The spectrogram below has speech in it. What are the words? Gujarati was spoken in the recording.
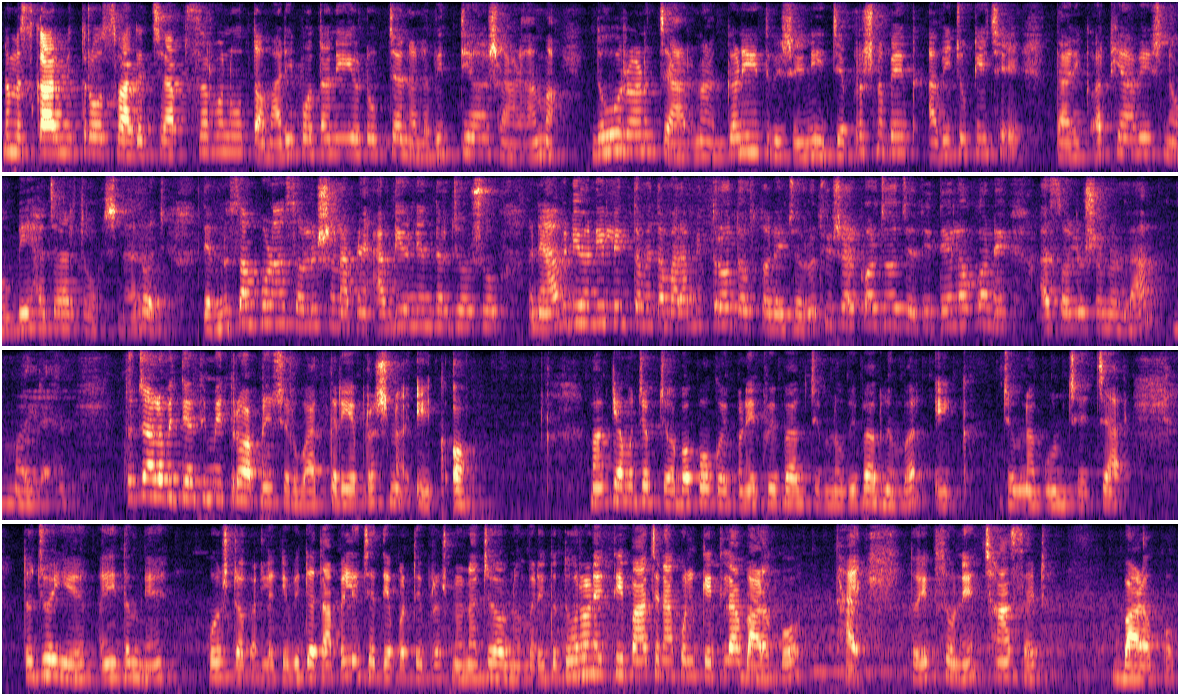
નમસ્કાર મિત્રો, સ્વાગત છે આપ સર્વનું તમારી પોતાની યુટ્યુબ ચેનલ વિદ્યાશાળામાં. ધોરણ ચારના ગણિત વિષયની જે પ્રશ્ન બેંક આવી ચૂકી છે, તારીખ અઠ્યાવીસ નવ બે હજાર ચોવીસના રોજ. તેમનું સંપૂર્ણ સોલ્યુશન આપણે આ વિડીયોની અંદર જોશું. અને આ વિડીયોની લિંક તમે તમારા મિત્રો, દોસ્તોને જરૂરથી શેર કરજો, જેથી તે લોકોને આ સોલ્યુશનનો લાભ મળી રહે. તો ચાલો વિદ્યાર્થી મિત્રો, આપણે શરૂઆત કરીએ પ્રશ્ન એક અ. માંગ્યા મુજબ જવાબ આપો કોઈ પણ એક વિભાગ, જેમનો વિભાગ નંબર એક, જેમના ગુણ છે ચાર. તો જોઈએ, અહીં તમને કોષ્ટક એટલે કે વિગત આપેલી છે, તે પરથી પ્રશ્નોના જવાબ નંબર એક. ધોરણ એકથી પાંચના કુલ કેટલા બાળકો થાય? તો એકસો ને છાસઠ બાળકો.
